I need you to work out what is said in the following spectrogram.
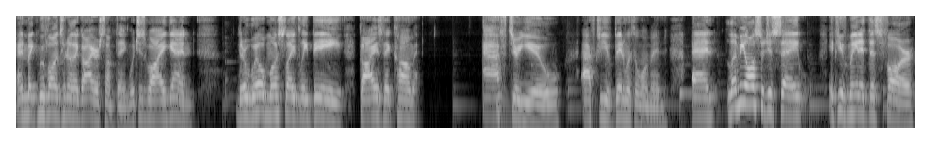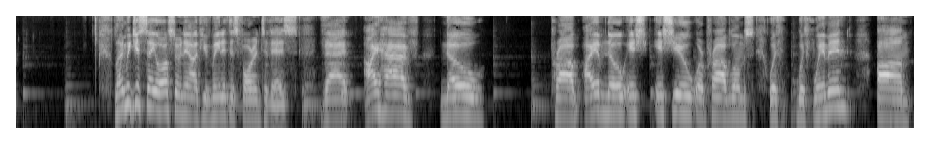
and like move on to another guy or something. Which is why again, there will most likely be guys that come after you after you've been with a woman. And let me also just say, if you've made it this far, let me just say also now, if you've made it this far into this, that I have no prob I have no ish, issue or problems with with women. Um,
